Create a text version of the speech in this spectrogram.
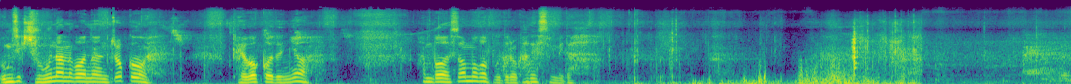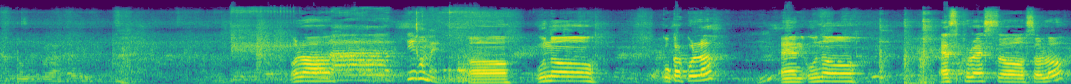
음식 주문하는 거는 조금 배웠거든요. 한번 써먹어 보도록 하겠습니다. Hola. Ah, dígame. Uh, uno Coca-Cola and uno espresso solo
